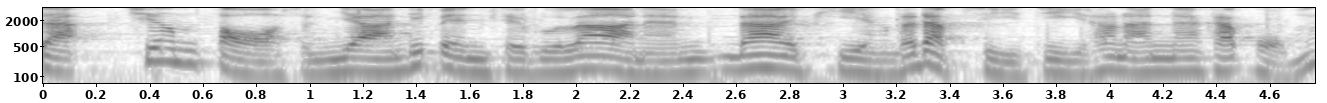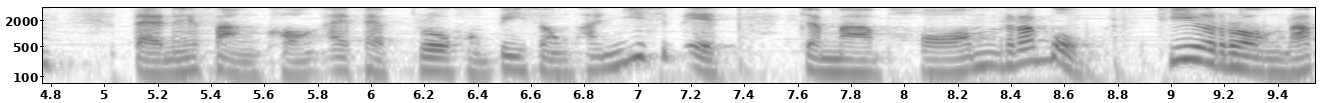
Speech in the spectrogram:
จะเชื่อมต่อสัญญาณที่เป็น cellular นั้นได้เพียงระดับ 4G เท่านั้นนะครับผม แต่ในฝั่งของ iPad Pro ของปี 2021 จะมาพร้อมระบบที่รองรับ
